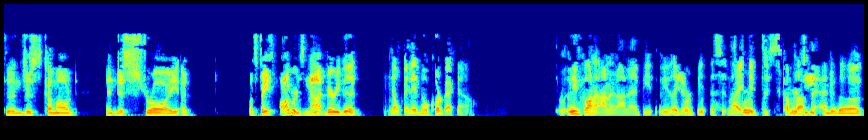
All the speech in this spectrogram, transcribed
to just come out and destroy a, let's face Auburn's not very good. No, and they have no quarterback now we've gone on and on. I beat we like yeah. we're beating this at night. We're, it just comes we're deep bad. into the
